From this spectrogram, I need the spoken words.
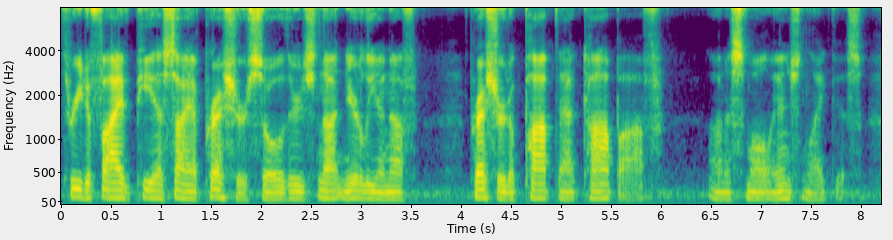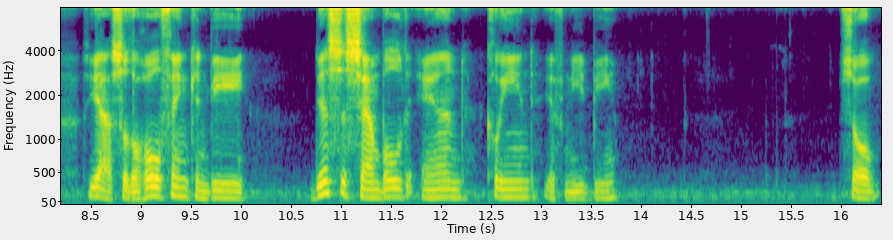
3 to 5 psi of pressure, so there's not nearly enough pressure to pop that top off on a small engine like this. So yeah, so the whole thing can be disassembled and cleaned if need be. So,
